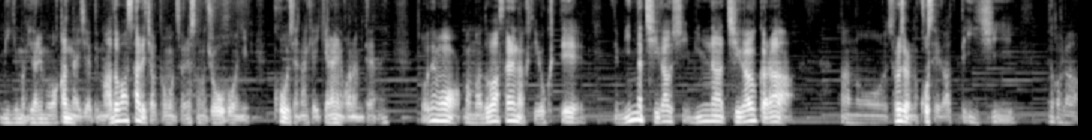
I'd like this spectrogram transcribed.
右も左も分かんない時代って惑わされちゃうと思うんですよね。その情報に。こうじゃなきゃいけないのかなみたいなね。そうでも、まあ、惑わされなくてよくてでみんな違うしみんな違うからあのそれぞれの個性があっていいしだから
